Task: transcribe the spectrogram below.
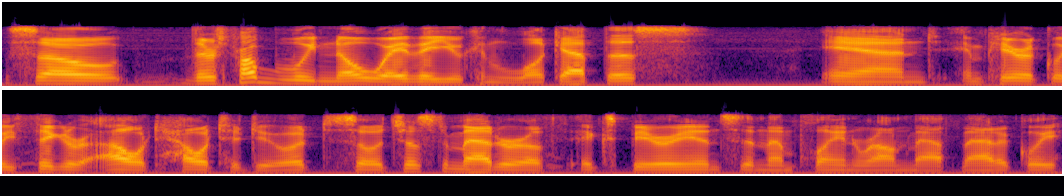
So, there's probably no way that you can look at this and empirically figure out how to do it. So, it's just a matter of experience and then playing around mathematically.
